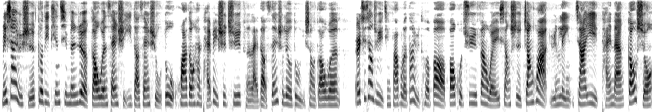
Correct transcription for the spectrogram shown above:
没下雨时，各地天气闷热，高温三十一到三十五度，花东和台北市区可能来到三十六度以上的高温，而气象局已经发布了大雨特报，包括区域范围像是彰化、云林、嘉义、台南、高雄，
